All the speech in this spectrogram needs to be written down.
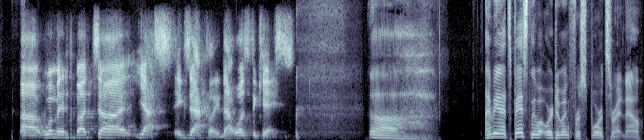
uh, woman, but uh, yes, exactly. That was the case. Uh, I mean, that's basically what we're doing for sports right now.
